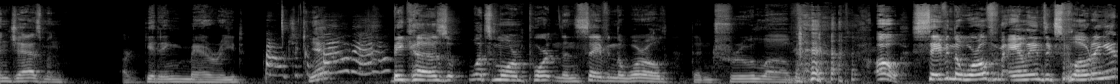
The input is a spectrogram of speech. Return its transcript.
and Jasmine are getting married. yeah. Because what's more important than saving the world than true love? oh, saving the world from aliens exploding it?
